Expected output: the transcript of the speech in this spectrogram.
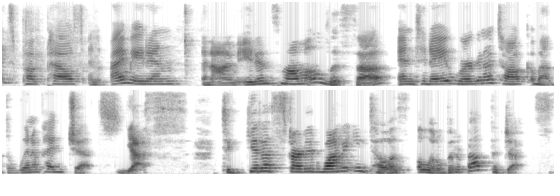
It's Puck Pals, and I'm Aiden. And I'm Aiden's mom, Alyssa. And today we're going to talk about the Winnipeg Jets. Yes. To get us started, why don't you tell us a little bit about the Jets?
